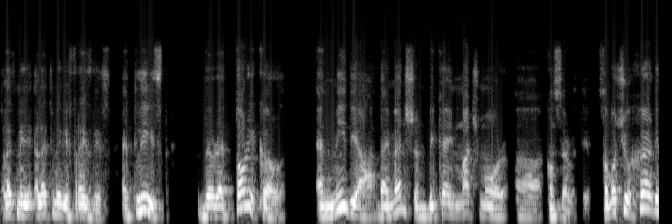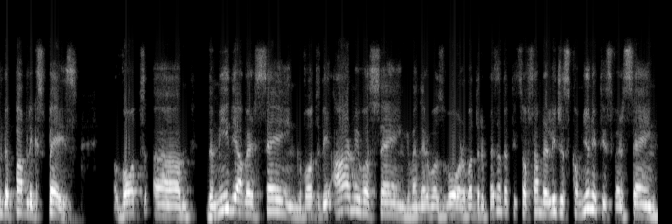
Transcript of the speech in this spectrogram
let me let me rephrase this. At least the rhetorical and media dimension became much more uh, conservative. So what you heard in the public space, what um, the media were saying, what the army was saying when there was war, what the representatives of some religious communities were saying,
